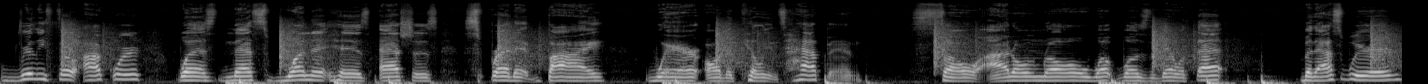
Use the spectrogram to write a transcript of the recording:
really feel awkward, was Ness wanted his ashes spreaded by where all the killings happened. So I don't know what was the deal with that, but that's weird,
